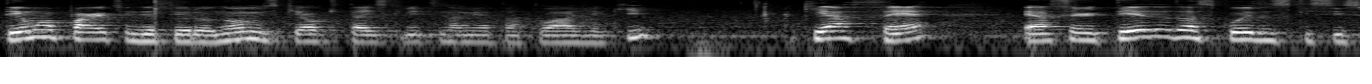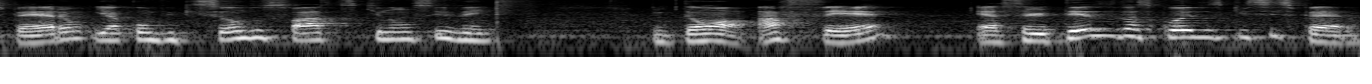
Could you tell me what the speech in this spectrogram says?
Tem uma parte em Deuteronômios, que é o que está escrito na minha tatuagem aqui, que a fé é a certeza das coisas que se esperam e a convicção dos fatos que não se veem. Então, ó, a fé é a certeza das coisas que se esperam.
